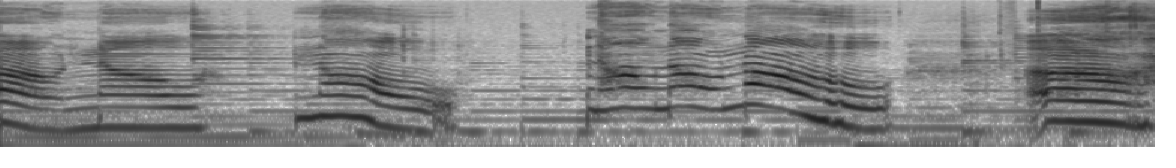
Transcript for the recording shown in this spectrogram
Oh no. No. No, no, no. Ugh.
